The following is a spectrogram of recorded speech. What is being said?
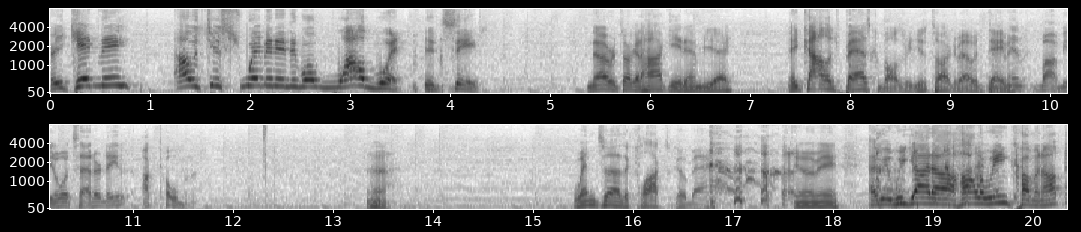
Are you kidding me? I was just swimming in Wildwood, it seems. Now we're talking hockey and NBA. And college basketball, as we just talked about with Damon. And Bob, you know what Saturday? is? October. When's uh, the clocks go back? you know what I mean? I mean, we got uh, Halloween coming up,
